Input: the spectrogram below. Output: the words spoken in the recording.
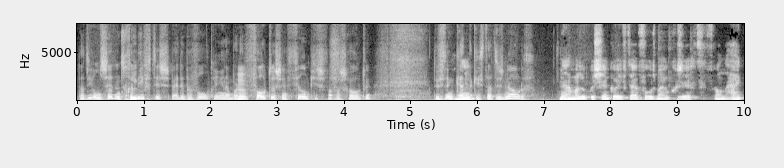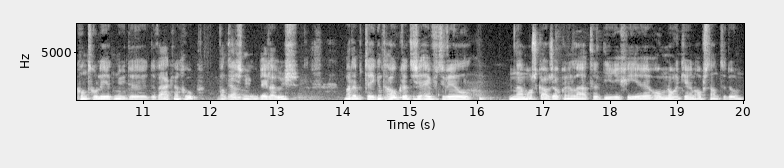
dat hij ontzettend geliefd is bij de bevolking. En daar worden hm. foto's en filmpjes van geschoten. Dus en kennelijk is dat dus nodig. Ja, maar Lukashenko heeft daar volgens mij ook gezegd van hij controleert nu de, de Wagnergroep, want die is nu in Belarus. Maar dat betekent ook dat hij ze eventueel naar Moskou zou kunnen laten dirigeren om nog een keer een opstand te doen.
